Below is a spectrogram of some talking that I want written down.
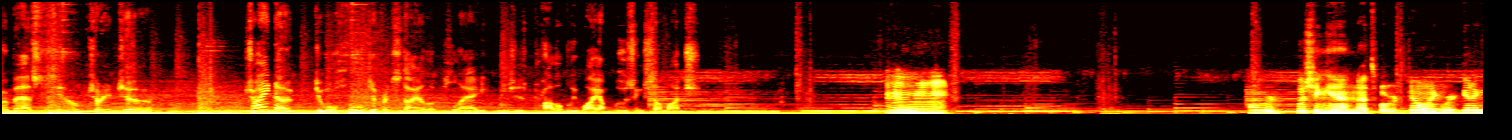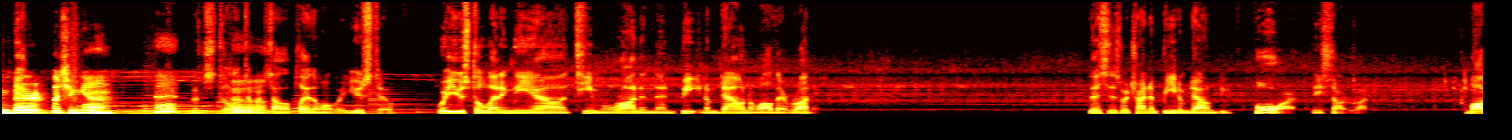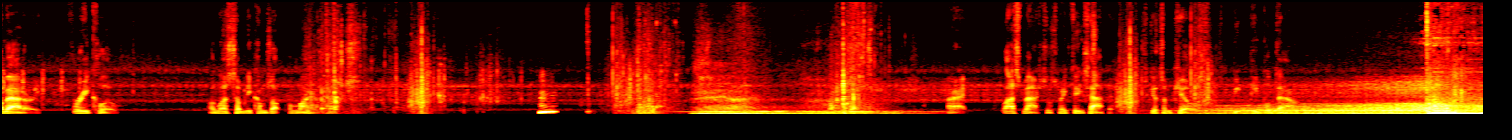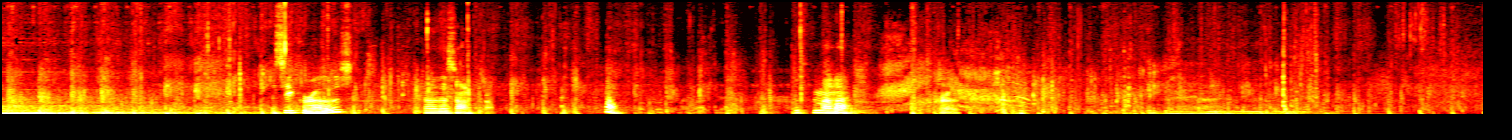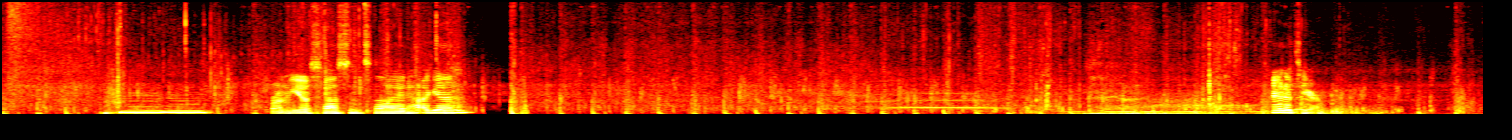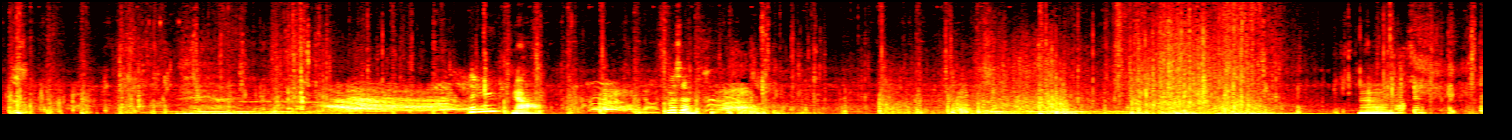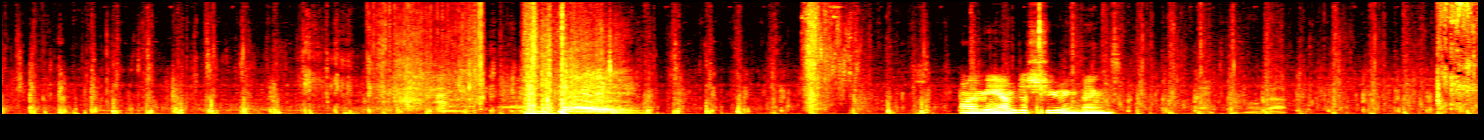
our best, you know, trying to trying to do a whole different style of play, which is probably why I'm losing so much. Mm. Oh, we're pushing in. That's what we're doing. We're getting better at pushing in. Well, it's still a different style of play than what we're used to. We're used to letting the uh, team run and then beating them down while they're running. This is we're trying to beat them down before they start running. Maw Battery, free clue. Unless somebody comes up from my. Hmm. Alright, last match. Let's make things happen. Let's get some kills. Let's beat people down. I see crows. No, that's not a crow. Oh, So close my left just to my left. Crows. The assassin side again. And it's here. There? No. No, it's I mean, I'm just shooting things. Okay, wrong with that.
